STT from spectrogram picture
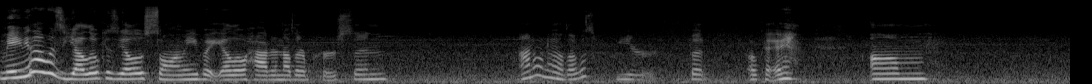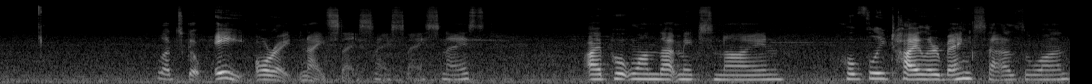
Maybe that was yellow because yellow saw me, but yellow had another person. I don't know. That was weird. But, okay. Um, let's go. Eight. All right. Nice, nice, nice, nice, nice. I put one that makes nine. Hopefully Tyler Banks has one.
